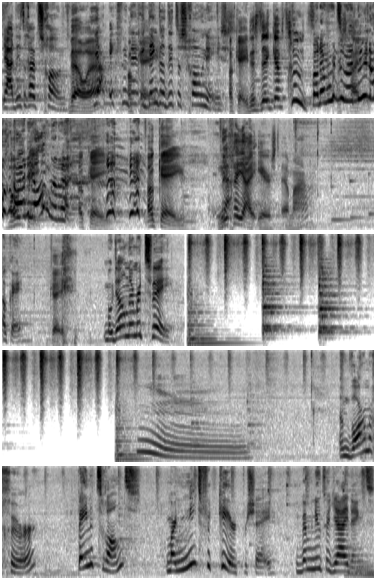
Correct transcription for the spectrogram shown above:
Ja, dit ruikt schoon. Wel, hè? Ja, ik, vind dit- ik denk dat dit de schone is. Oké, dus ik heb het goed. Maar dan moeten we nu nog naar die andere. Oké, oké. Nu Ja. ga jij eerst, Emma. Oké, Oké. model nummer twee. Hmm. Een warme geur, penetrant, maar niet verkeerd per se. Ik ben benieuwd wat jij denkt.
